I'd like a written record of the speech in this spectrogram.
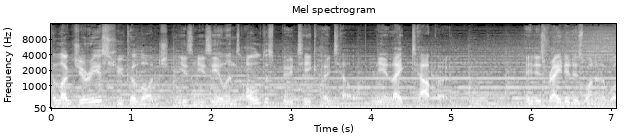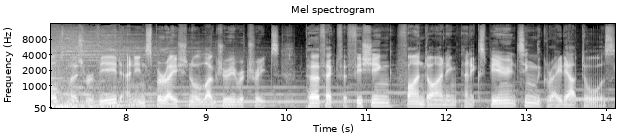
The luxurious Huka Lodge is New Zealand's oldest boutique hotel near Lake Taupo it is rated as one of the world's most revered and inspirational luxury retreats, perfect for fishing, fine dining, and experiencing the great outdoors.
